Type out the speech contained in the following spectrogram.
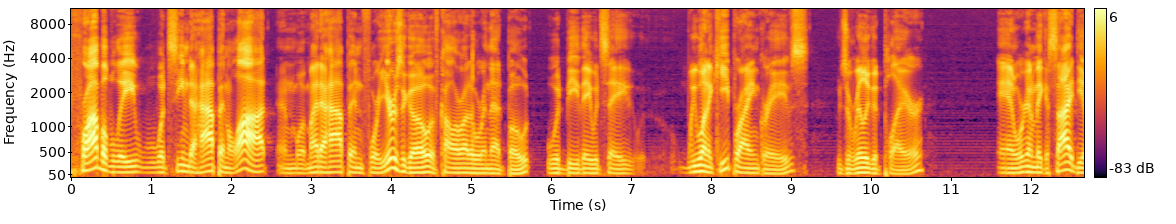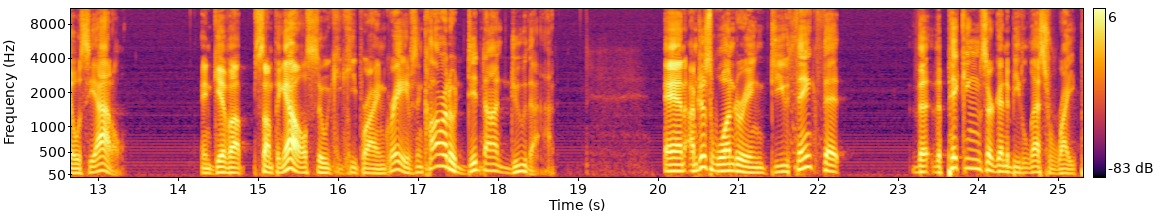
probably what seemed to happen a lot, and what might have happened four years ago if Colorado were in that boat, would be they would say, We want to keep Ryan Graves, who's a really good player and we're going to make a side deal with Seattle and give up something else so we can keep Ryan Graves. And Colorado did not do that. And I'm just wondering, do you think that the the pickings are going to be less ripe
